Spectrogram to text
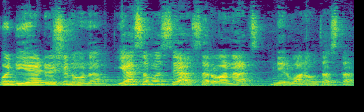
व डिहायड्रेशन होणं या समस्या सर्वांनाच निर्माण होत असतात.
